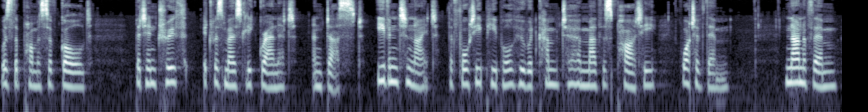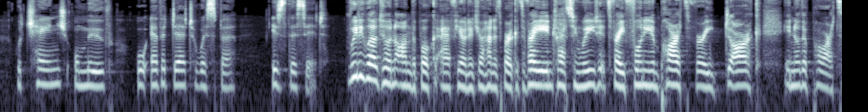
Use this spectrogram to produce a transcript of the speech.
was the promise of gold, but in truth it was mostly granite and dust. Even tonight, the forty people who would come to her mother's party, what of them? None of them would change or move or ever dare to whisper, Is this it? Really well done on the book, uh, Fiona Johannesburg. It's a very interesting read. It's very funny in parts, very dark in other parts.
